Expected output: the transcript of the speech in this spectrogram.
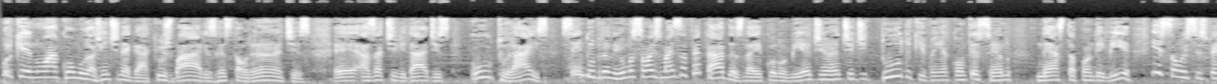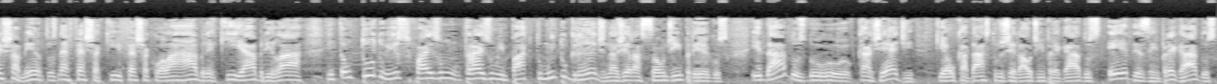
Porque não há como a gente negar que os bares, restaurantes, eh, as atividades culturais, sem dúvida nenhuma, são as mais afetadas na economia diante de tudo que vem acontecendo nesta pandemia. E são esses fechamentos, né? Fecha aqui, fecha colar, abre aqui, abre lá. Então tudo isso faz um, traz um impacto muito grande na geração de empregos. E dados do o CAGED, que é o Cadastro Geral de Empregados e Desempregados,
